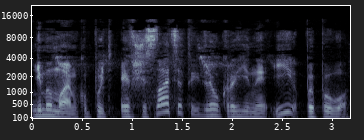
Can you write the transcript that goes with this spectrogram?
І ми маємо купити F-16 для України і ППО.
